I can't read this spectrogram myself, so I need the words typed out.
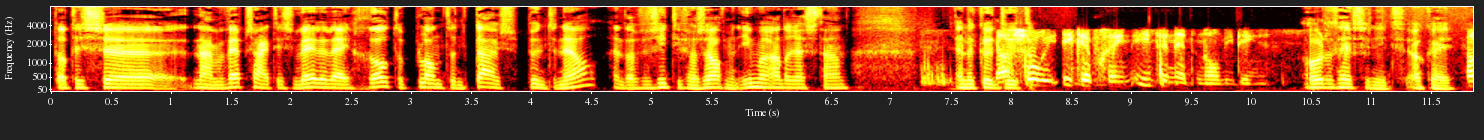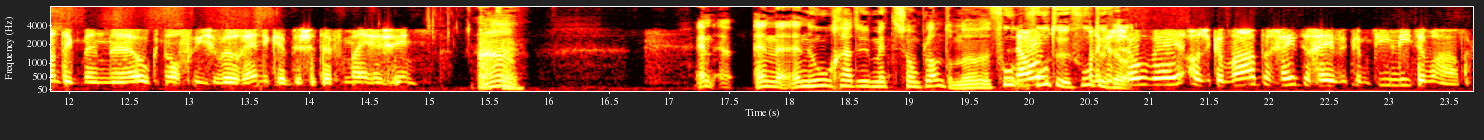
Dat is, eh nou, mijn website is www.groteplantentuis.nl. En dan ziet u vanzelf mijn e-mailadres staan. En dan kunt u het... sorry, ik heb geen internet en al die dingen. Oh, dat heeft u niet. Oké. Want ik ben eh, ook nog visueel gehandicapt, dus het heeft voor mij geen zin. Ah. En, eh, en, en hoe gaat u met zo'n plant om? Voelt, Nou, voelt u, voelt als u ik het zo weet, als ik hem water geef, dan geef ik hem 10 liter water.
